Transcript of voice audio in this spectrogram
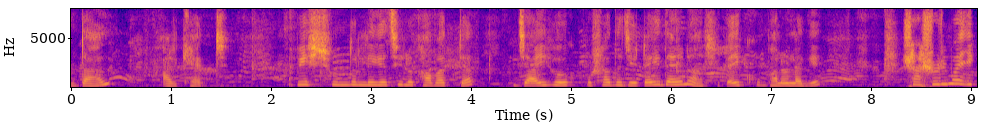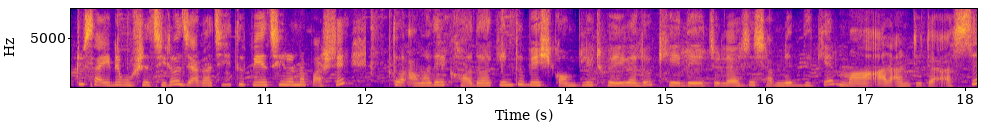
ডাল আর ঘ্যাট। বেশ সুন্দর লেগেছিল খাবারটা। যাই হোক, প্রসাদে যেটাই দেয় না, সেটাই খুব ভালো লাগে। শাশুড়ি মা একটু সাইডে বসেছিল, জায়গা যেহেতু পেয়েছিল না পাশে, তো আমাদের খাওয়া দাওয়া কিন্তু বেশ কমপ্লিট হয়ে গেল। খেয়ে দিয়ে চলে আসে সামনের দিকে, মা আর আন্টিটা আসছে।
